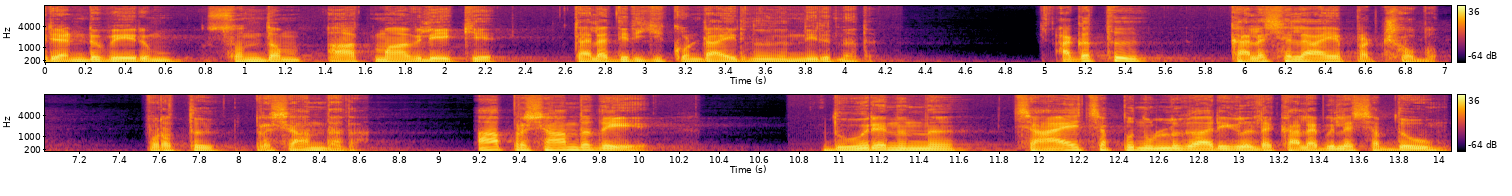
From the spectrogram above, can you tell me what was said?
രണ്ടുപേരും സ്വന്തം ആത്മാവിലേക്ക് തലതിരിക്കൊണ്ടായിരുന്നു നിന്നിരുന്നത്. അകത്ത് കലശലായ പ്രക്ഷോഭം. പുറത്ത് പ്രശാന്തത. ആ പ്രശാന്തതയെ ദൂരെ നിന്ന് ചായച്ചപ്പ് നുള്ളുകാരികളുടെ കലപില ശബ്ദവും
